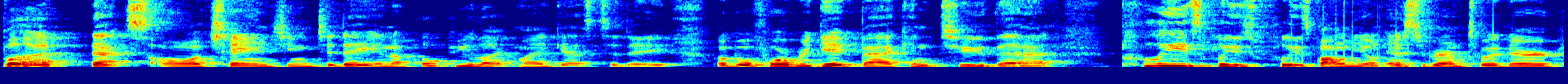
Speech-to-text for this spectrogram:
but that's all changing today. And I hope you like my guest today. But before we get back into that, please, please, please follow me on Instagram, Twitter,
